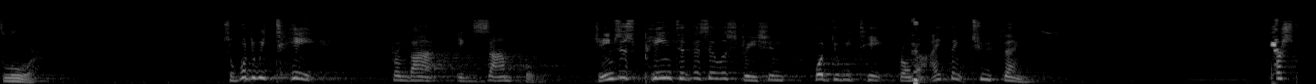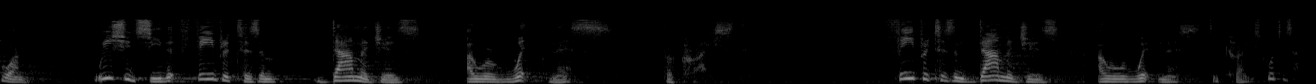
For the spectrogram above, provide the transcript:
floor. So, what do we take from that example? James has painted this illustration. What do we take from it? I think two things. First one, we should see that favoritism damages our witness for Christ. Favoritism damages our witness to Christ. What does that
